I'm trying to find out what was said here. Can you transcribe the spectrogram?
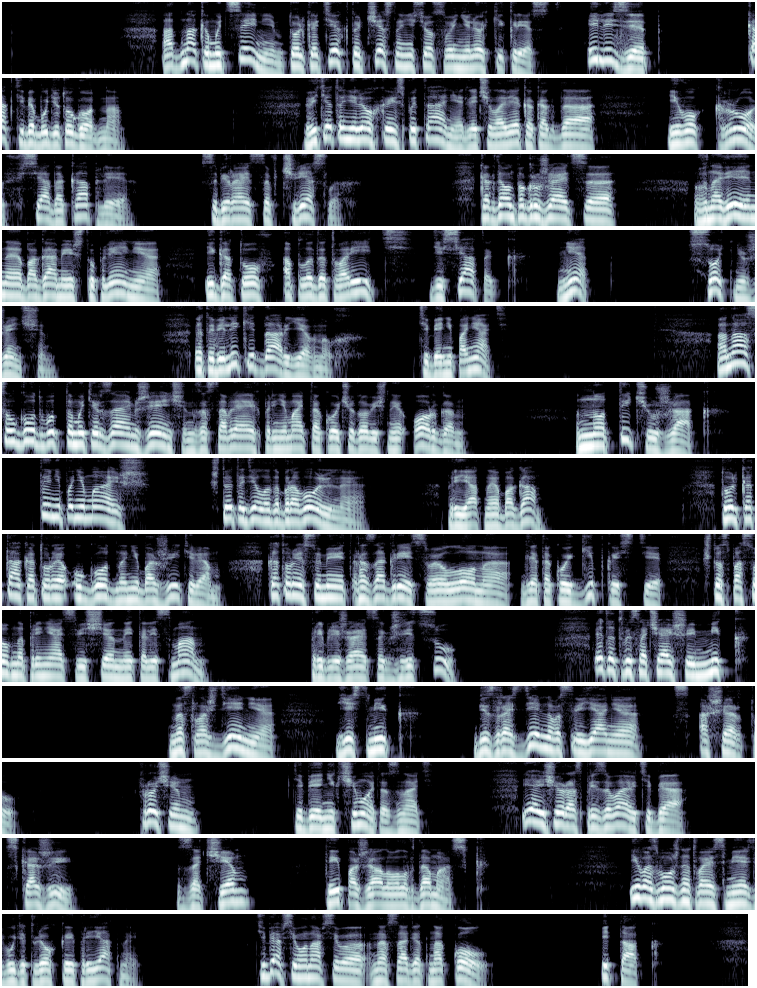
Однако мы ценим только тех, кто честно несет свой нелегкий крест. Или зеп, как тебе будет угодно. Ведь это нелегкое испытание для человека, когда его кровь вся до капли собирается в чреслах, когда он погружается в навеянное богами иступление и готов оплодотворить десяток, нет, сотню женщин. Это великий дар, Евнух, тебе не понять. А нас лгут, будто мы терзаем женщин, заставляя их принимать такой чудовищный орган. Но ты чужак. Ты не понимаешь, что это дело добровольное, приятное богам. Только та, которая угодна небожителям, которая сумеет разогреть свое лоно для такой гибкости, что способна принять священный талисман, приближается к жрецу. Этот высочайший миг наслаждения есть миг безраздельного слияния с Ашерту. Впрочем, тебе ни к чему это знать. Я еще раз призываю тебя Скажи, зачем ты пожаловал в Дамаск? И, возможно, твоя смерть будет легкой и приятной. Тебя всего-навсего насадят на кол. Итак,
